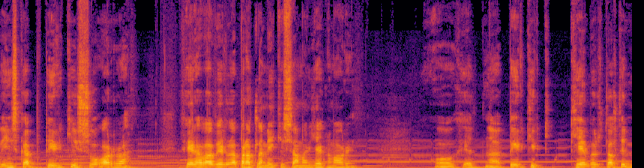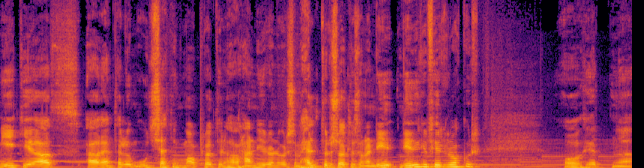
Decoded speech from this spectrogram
vinskap Birgis og Orra. Þeir hafa verið að bralla mikið saman í gegnum árin. Og hérna Birgir kemur alltaf mikið að, að endalugum útsetningum á plötunum það var hann í raun og veru sem heldur þessu öllu svona nið, niðri fyrir okkur. Og hérna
